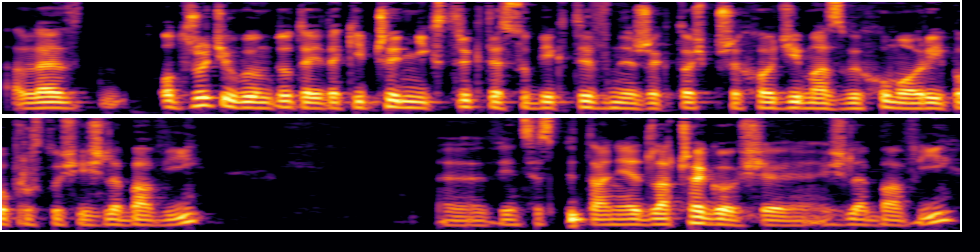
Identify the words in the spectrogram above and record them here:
Ale odrzuciłbym tutaj taki czynnik stricte subiektywny, że ktoś przychodzi, ma zły humor i po prostu się źle bawi. E, więc jest pytanie, dlaczego się źle bawi?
